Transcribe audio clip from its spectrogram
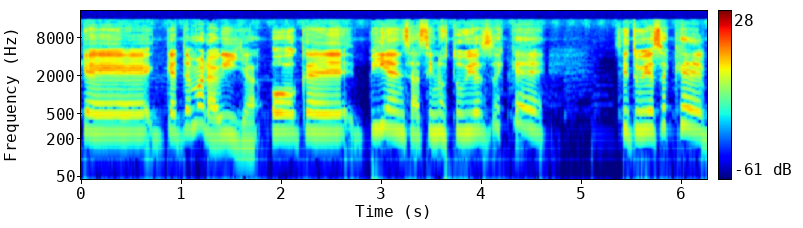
¿qué, qué te maravilla? O que piensas, si nos tuvieses que, si tuvieses que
